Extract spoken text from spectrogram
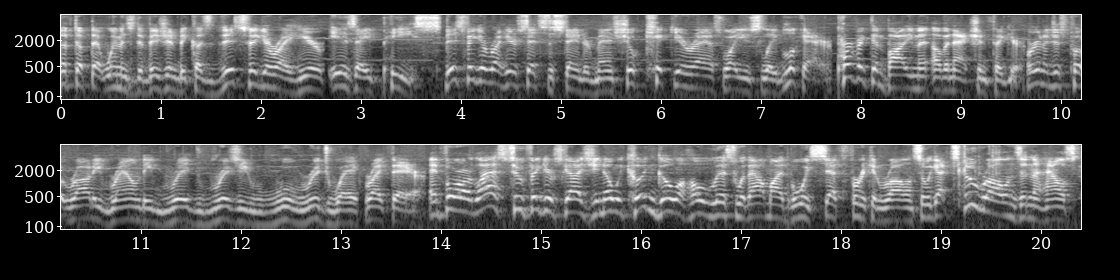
lift up that women's division because this figure right here is a piece. This figure right here sets the standard, man. She'll kick your ass while you sleep. Look at her. Perfect embodiment of an action figure. We're going to just put Roddy Roundy Ridge, Rizzy Ridgeway right there. And for our last two figures, guys, you know we couldn't go a whole list without my boy Seth freaking Rollins. So we got two Rollins in the house,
